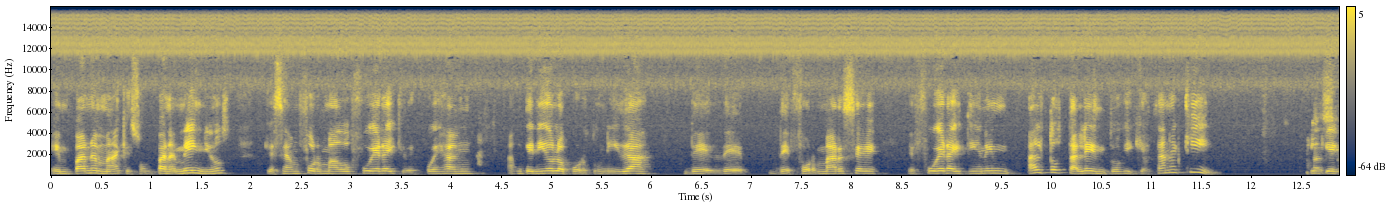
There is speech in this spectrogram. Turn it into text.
en Panamá, que son panameños, que se han formado fuera y que después han, han tenido la oportunidad de, de, formarse fuera y tienen altos talentos y que están aquí. Y que,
